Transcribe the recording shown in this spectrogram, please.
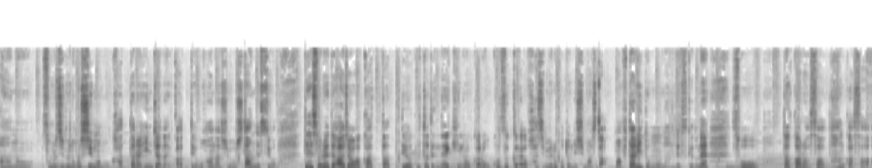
あのその自分の欲しいものを買ったらいいんじゃないかっていうお話をしたんですよ。でそれであじゃあ分かったっていうことでね昨日からお小遣いを始めることにしました。まあ2人ともなんですけどね。そう。だからさなんかさ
